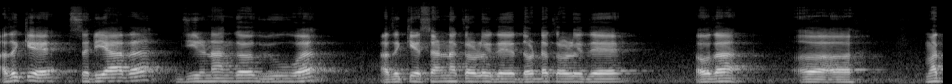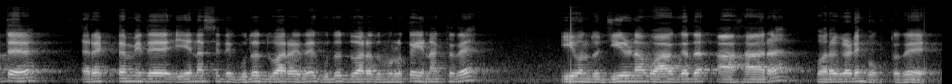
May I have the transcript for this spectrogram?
ಅದಕ್ಕೆ ಸರಿಯಾದ ಜೀರ್ಣಾಂಗ ವ್ಯೂವ ಅದಕ್ಕೆ ಸಣ್ಣ ಕರಳು ಇದೆ, ದೊಡ್ಡ ಕರಳು ಇದೆ, ಹೌದಾ? ಮತ್ತು ರೆಕ್ಟಮ್ ಇದೆ, ಏನಸ್ ಇದೆ, ಗುದದ್ವಾರ ಇದೆ. ಗುದದ್ವಾರದ ಮೂಲಕ ಏನಾಗ್ತದೆ? ಈ ಒಂದು ಜೀರ್ಣವಾಗದ ಆಹಾರ ಹೊರಗಡೆ ಹೋಗ್ತದೆ.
